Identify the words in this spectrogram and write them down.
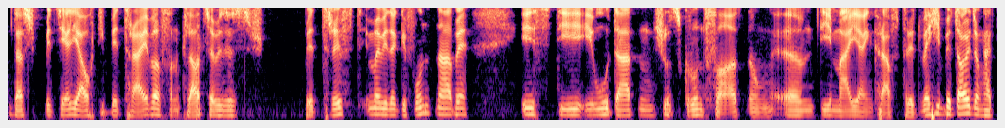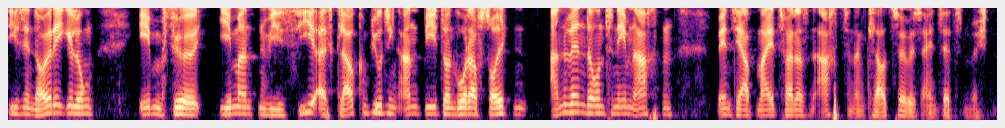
das speziell ja auch die Betreiber von Cloud Services betrifft, immer wieder gefunden habe, ist die EU-Datenschutzgrundverordnung, ähm, die im Mai in Kraft tritt. Welche Bedeutung hat diese Neuregelung eben für jemanden wie Sie als Cloud Computing Anbieter und worauf sollten Anwenderunternehmen achten, wenn sie ab Mai 2018 einen Cloud Service einsetzen möchten?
